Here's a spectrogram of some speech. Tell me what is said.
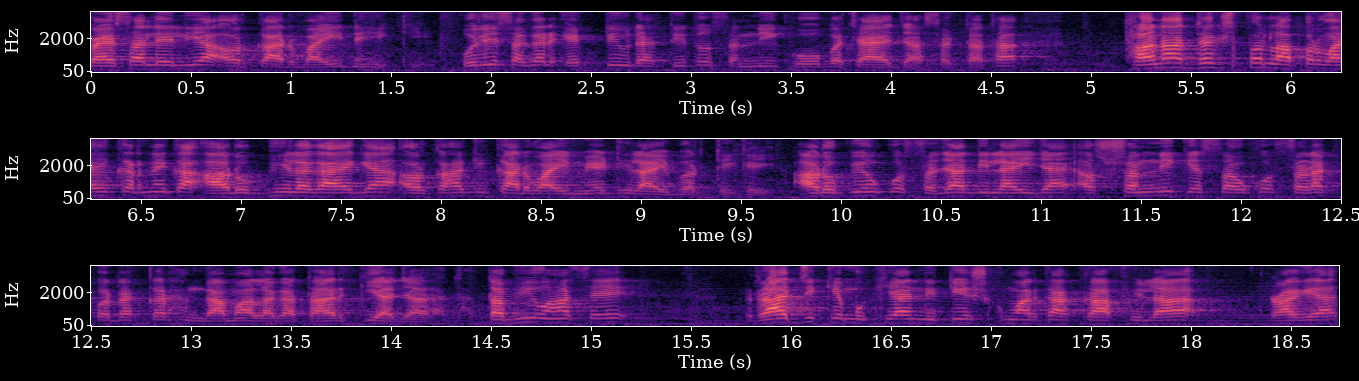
पैसा ले लिया और कार्रवाई नहीं की। पुलिस अगर एक्टिव रहती तो सन्नी को बचाया जा सकता था थाना अध्यक्ष पर लापरवाही करने का आरोप भी लगाया गया और कहा कि कार्रवाई में ढिलाई बरती गई। आरोपियों को सजा दिलाई जाए और सन्नी के शव को सड़क पर रखकर हंगामा लगातार किया जा रहा था। तभी वहाँ से राज्य के मुखिया नीतीश कुमार का काफिला आ गया।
